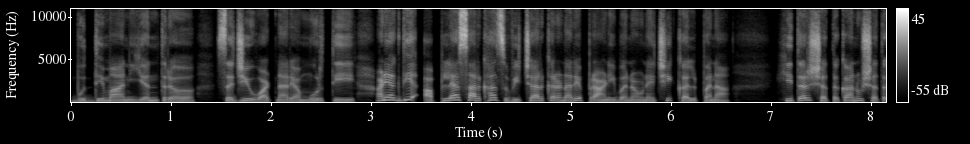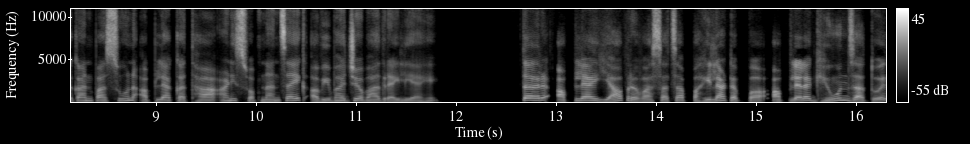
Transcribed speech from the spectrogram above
बुद्धिमान यंत्र सजीव वाटणाऱ्या मूर्ती आणि अगदी आपल्यासारखाच विचार करणारे प्राणी बनवण्याची कल्पना. ही तर शतकानुशतकांपासून आपल्या कथा आणि स्वप्नांचा एक अविभाज्य भाग राहिली आहे. तर आपल्या या प्रवासाचा पहिला टप्पा आपल्याला घेऊन जातोय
